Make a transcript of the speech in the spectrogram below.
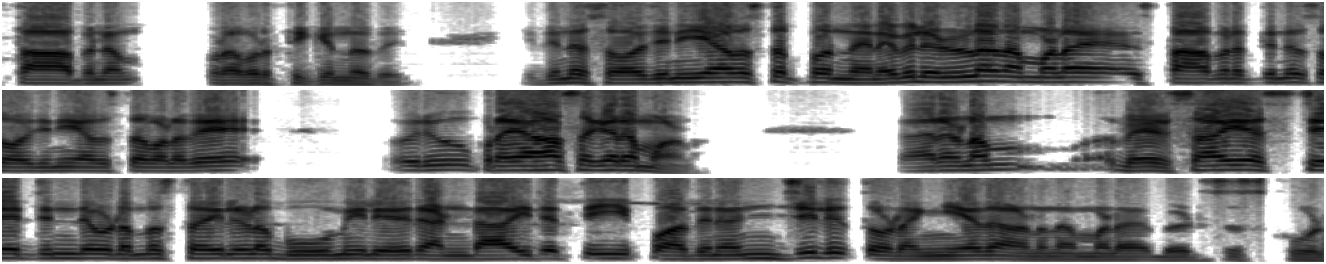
സ്ഥാപനം പ്രവർത്തിക്കുന്നത്. ഇതിന്റെ ശോചനീയാവസ്ഥ ഇപ്പൊ നിലവിലുള്ള നമ്മളെ സ്ഥാപനത്തിന്റെ ശോചനീയാവസ്ഥ വളരെ ഒരു പ്രയാസകരമാണ്. കാരണം വ്യവസായ എസ്റ്റേറ്റിന്റെ ഉടമസ്ഥതയിലുള്ള ഭൂമിയിൽ രണ്ടായിരത്തി പതിനഞ്ചിൽ തുടങ്ങിയതാണ് നമ്മുടെ ബേഡ്സ് സ്കൂൾ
